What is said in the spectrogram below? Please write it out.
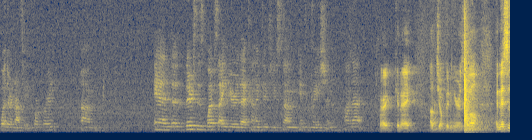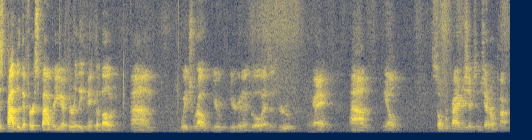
whether or not to incorporate. Um, And uh, there's this website here that kind of gives you some information on that. All right, can I, I'll jump in here as well. And this is probably the first spot where you have to really think about, um, which route you're, you're gonna go as a group, okay? Um, you know, sole proprietorships and general par-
